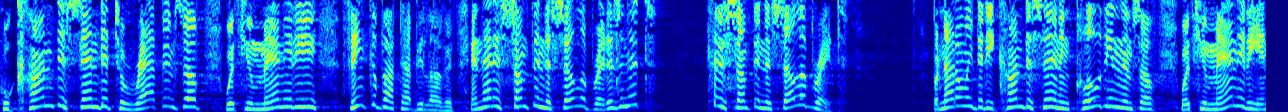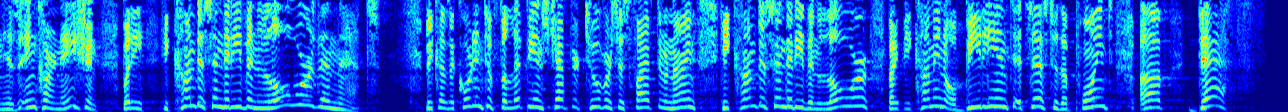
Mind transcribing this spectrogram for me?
who condescended to wrap himself with humanity. Think about that, beloved. And that is something to celebrate, isn't it? That is something to celebrate. But not only did he condescend in clothing himself with humanity in his incarnation, but he, he condescended even lower than that. Because according to Philippians chapter 2 verses 5 through 9, he condescended even lower by becoming obedient, it says, to the point of death.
